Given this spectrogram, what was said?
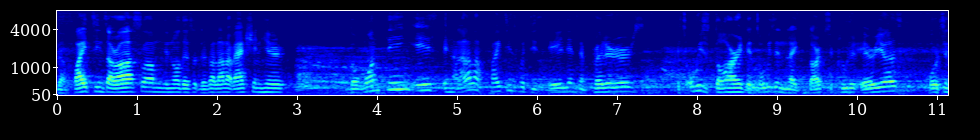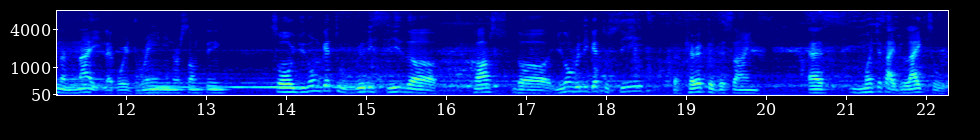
The fight scenes are awesome. You know, there's there's a lot of action here the one thing is in a lot of the fightings with these aliens and predators it's always dark it's always in like dark secluded areas or it's in the night like where it's raining or something. So you don't get to really see the cost the you don't really get to see the character designs as much as I'd like to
